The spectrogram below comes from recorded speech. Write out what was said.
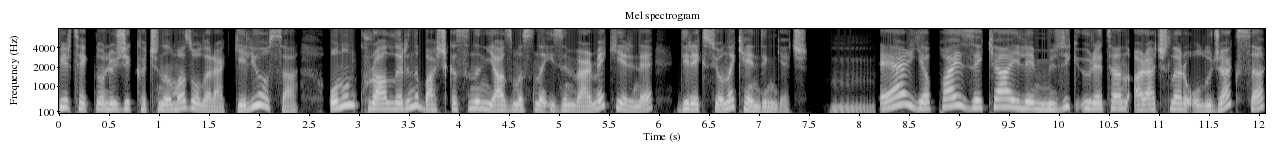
bir teknoloji kaçınılmaz olarak geliyorsa, onun kurallarını başkasının yazmasına izin vermek yerine direksiyona kendin geç. Hmm, Eğer yapay zeka ile müzik üreten araçlar olacaksa,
